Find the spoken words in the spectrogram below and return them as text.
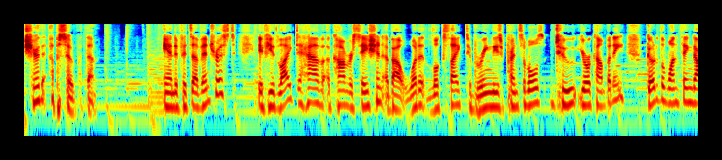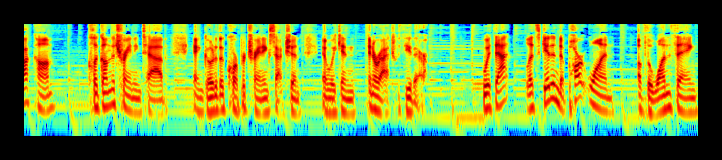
Share the episode with them. And if it's of interest, if you'd like to have a conversation about what it looks like to bring these principles to your company, go to theonething.com, click on the training tab, and go to the corporate training section, and we can interact with you there. With that, let's get into part one of the one thing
